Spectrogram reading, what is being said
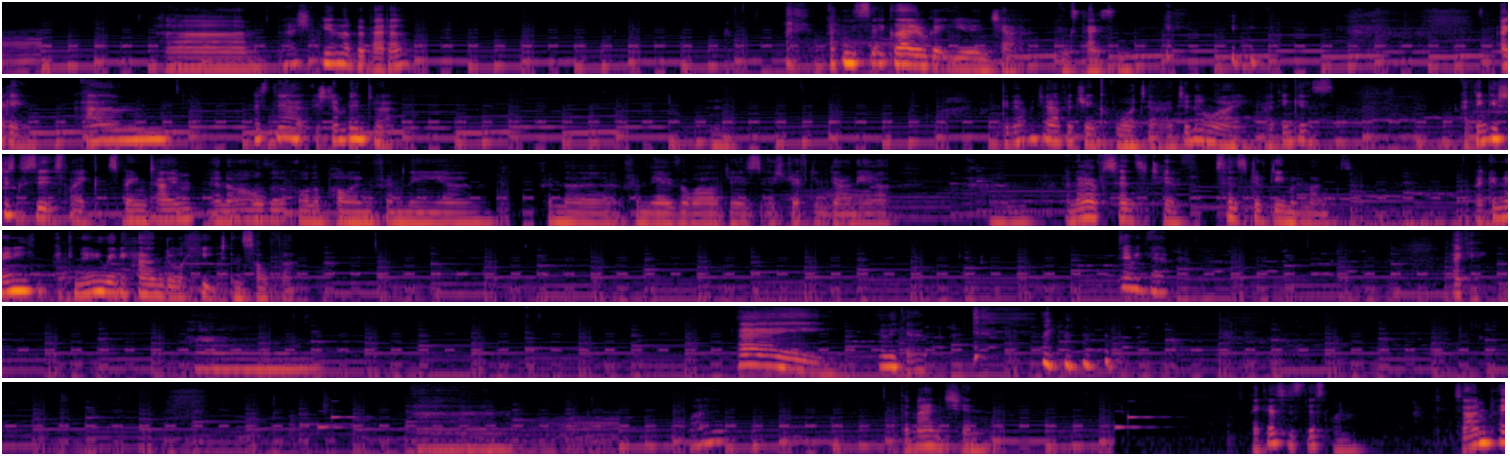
Um, that should be a little bit better. I'm so glad I've got you in chat. Thanks, Tyson. okay, um, let's do it. Let's jump into it. I'm gonna have to have a drink of water. I don't know why. I think it's, I think it's just because it's like springtime and all the all the pollen from the um, from the from the overworld is is drifting down here, um, and I have sensitive sensitive demon lungs. I can only I can only really handle heat and sulfur. There we go.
